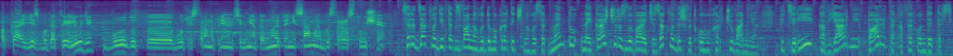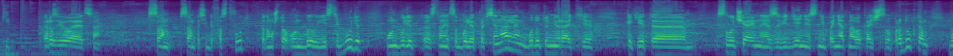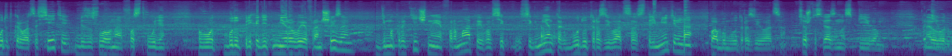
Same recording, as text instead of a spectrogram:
Пока есть богатые люди, будут, э, будут рестораны премиум-сегмента, но это не самые быстрорастущие. Серед закладів так званого демократичного сегменту найкраще розвиваються заклади швидкого харчування: піцерії, кав'ярні, бари та кафе-кондитерські. развивается сам, сам по себе фастфуд, потому что он был, есть и будет. Он будет э, становиться более профессиональным, будут умирать э, какие-то Случайные заведения с непонятного качества продуктом, будут открываться сети, безусловно, в фастфуде, вот, будут приходить мировые франшизы, демократичные форматы во всех сегментах будут развиваться стремительно, пабы будут развиваться, все, что связано с пивом. Вот.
